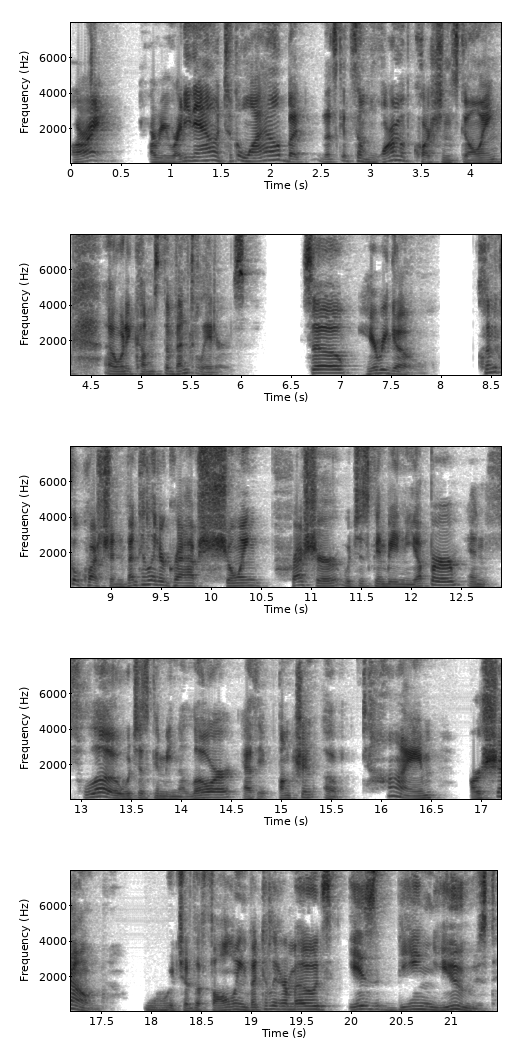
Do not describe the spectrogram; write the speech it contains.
All right. Are we ready now? It took a while, but let's get some warm up questions going uh, when it comes to ventilators. So here we go. Clinical question Ventilator graph showing pressure, which is going to be in the upper, and flow, which is going to be in the lower, as a function of time, are shown. Which of the following ventilator modes is being used?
